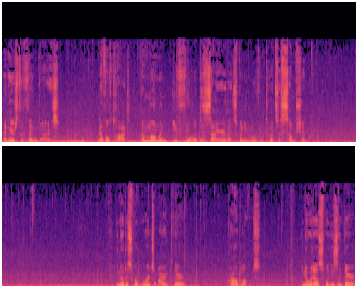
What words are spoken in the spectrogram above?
And here's the thing, guys. Neville taught the moment you feel a desire, that's when you move into its assumption. You notice what words aren't there? Problems. You know what else isn't there?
